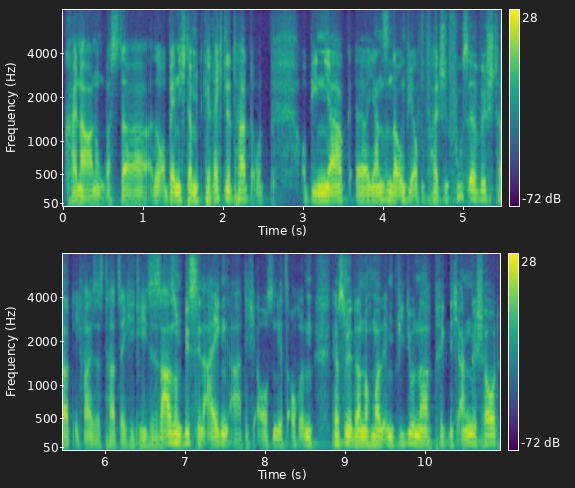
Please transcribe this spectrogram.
Keine Ahnung, was da, also ob er nicht damit gerechnet hat, ob, ob ihn Jag, äh, Jansen da irgendwie auf dem falschen Fuß erwischt hat. Ich weiß es tatsächlich nicht. Es sah so ein bisschen eigenartig aus und jetzt auch im, ich habe es mir dann nochmal im Video nachträglich angeschaut.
